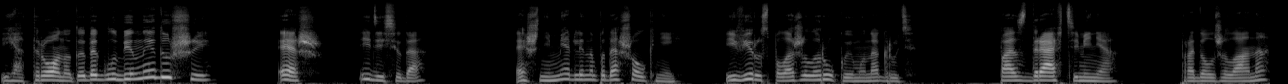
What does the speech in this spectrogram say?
«Я тронута до глубины души. Эш, иди сюда». Эш немедленно подошел к ней, и вирус положила руку ему на грудь. «Поздравьте меня!» — продолжила она,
